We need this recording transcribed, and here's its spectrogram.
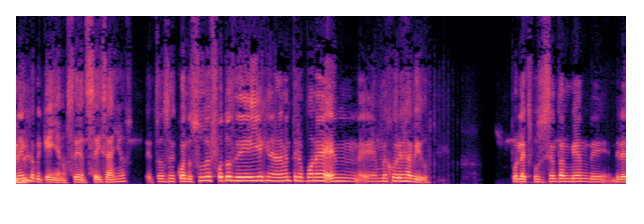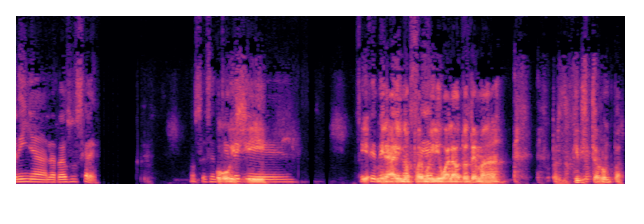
Una hija pequeña, no sé, de seis años. Entonces, cuando sube fotos de ella, generalmente lo pone en, eh, mejores amigos. Por la exposición también de, de la niña a las redes sociales. Entonces, se entiende Uy, sí. que. se entiende mira, que, ahí no nos podemos ir igual a otro tema, ¿eh? Perdón que te interrumpa.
